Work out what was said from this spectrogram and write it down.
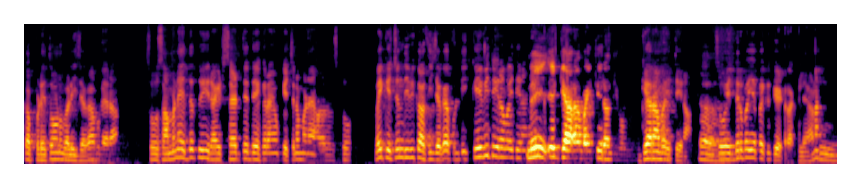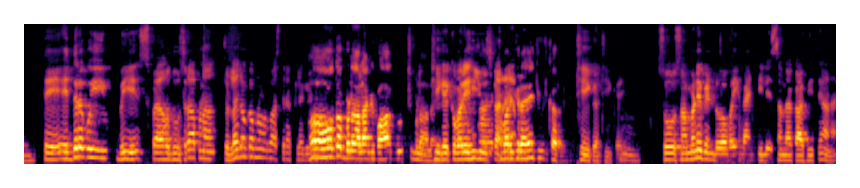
ਕੱਪੜੇ ਧੋਣ ਵਾਲੀ ਜਗ੍ਹਾ ਵਗੈਰਾ। ਸੋ ਸਾਹਮਣੇ ਇੱਧਰ ਤੁਸੀਂ ਰਾਈਟ ਸਾਈਡ ਤੇ ਦੇਖ ਰਹੇ ਹੋ ਕਿਚਨ ਬਣਿਆ ਹੋਇਆ ਦੋਸਤੋ। ਬਾਈ ਕਿਚਨ ਦੀ ਵੀ ਕਾਫੀ ਜਗ੍ਹਾ ਖੁੱਲੀ ਕਿ ਵੀ 13 ਬਾਈ 13 ਨਹੀਂ ਇਹ 11 ਬਾਈ 13 ਦੀ ਹੋਊਗੀ। 11 ਬਾਈ 13 ਹਾਂ। ਸੋ ਇੱਧਰ ਬਾਈ ਆਪਾਂ ਇੱਕ ਗੇਟ ਰੱਖ ਲਿਆ ਹਨਾ? ਹੂੰ। ਤੇ ਇੱਧਰ ਕੋਈ ਵੀ ਸਪੈ- ਉਹ ਦੂਸਰਾ ਆਪਣਾ ਚੁੱਲ੍ਹਾ ਚੌਂਕਾ ਬਣਾਉਣ ਵਾਸਤੇ ਰੱਖ ਲਿਆ ਗਿਆ? ਹਾਂ ਉਹ ਤਾਂ ਬਣਾ ਲਾਂਗੇ ਬਾਅਦ ਵਿੱਚ ਬਣਾ ਲਾਂਗੇ। ਠੀਕ ਹੈ ਇੱਕ ਵਾਰ ਇਹੀ ਯੂਜ਼ ਕਰ ਇੱਕ ਵਾਰੀ ਰਹੇ ਹਾਂ। ਕਿਰਾਏ ਯੂਜ਼ ਕਰ ਰਹੇ ਠੀਕ ਹੈ ਠੀਕ ਹੈ ਜੀ। ਸੋ ਸਾਹਮਣੇ ਵਿੰਡੋ ਆ ਬਾਈ ਵੈਂਟੀਲੇਸ਼ਨ ਦਾ ਕਾਫੀ ਧਿਆਨ ਹੈ।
